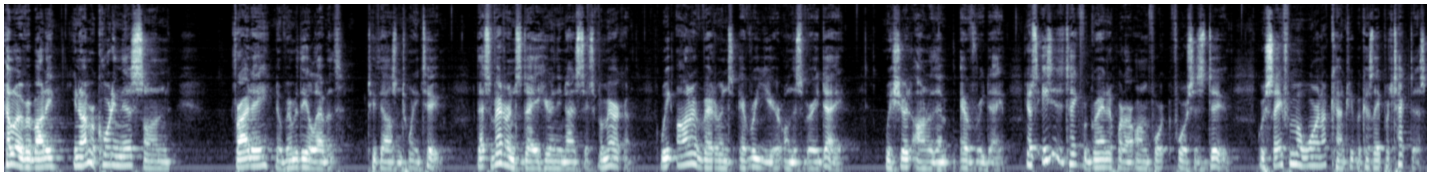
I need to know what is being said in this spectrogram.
Hello, everybody. You know, I'm recording this on Friday, November the 11th, 2022. That's Veterans Day here in the United States of America. We honor veterans every year on this very day. We should honor them every day. You know, it's easy to take for granted what our armed for- forces do. We're safe from a war in our country because they protect us.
